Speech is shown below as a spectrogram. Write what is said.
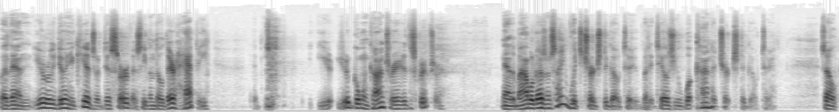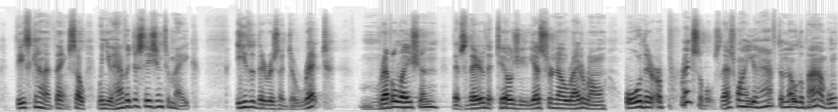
Well, then you're really doing your kids a disservice, even though they're happy you're going contrary to the scripture. Now, the Bible doesn't say which church to go to, but it tells you what kind of church to go to. So, these kind of things. So, when you have a decision to make, either there is a direct revelation that's there that tells you yes or no, right or wrong, or there are principles. That's why you have to know the Bible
